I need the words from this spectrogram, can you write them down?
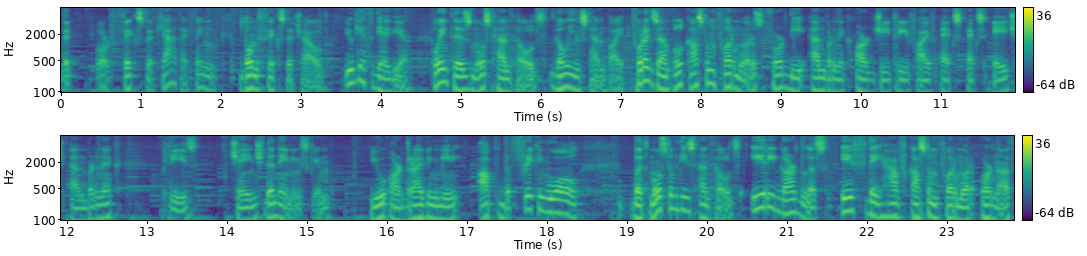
the or fix the cat i think don't fix the child you get the idea Point is, most handhelds go in standby. For example, custom firmwares for the Anbernic RG35XXH Anbernic, please change the naming scheme. You are driving me up the freaking wall. But most of these handhelds, regardless if they have custom firmware or not,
